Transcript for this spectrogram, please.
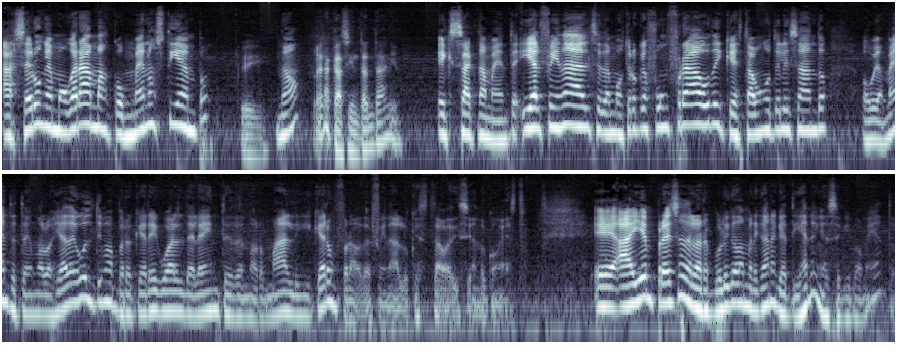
hacer un hemograma con menos tiempo, Sí. ¿no? Era casi instantáneo. Exactamente. Y al final se demostró que fue un fraude y que estaban utilizando, obviamente, tecnología de última, pero que era igual de lento y de normal y que era un fraude al final, lo que se estaba diciendo con esto. Eh, hay empresas de la República Dominicana que tienen ese equipamiento.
